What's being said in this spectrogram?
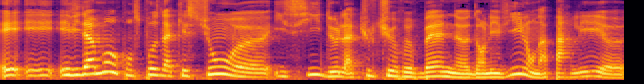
Et, et évidemment qu'on se pose la question euh, ici de la culture urbaine dans les villes. On a parlé euh,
